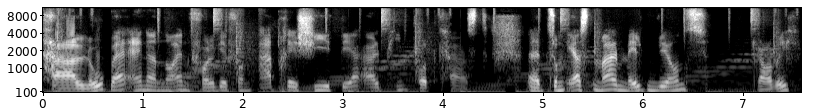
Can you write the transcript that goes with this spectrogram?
Hallo bei einer neuen Folge von Après-Ski, der Alpin-Podcast. Äh, zum ersten Mal melden wir uns, glaube ich,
